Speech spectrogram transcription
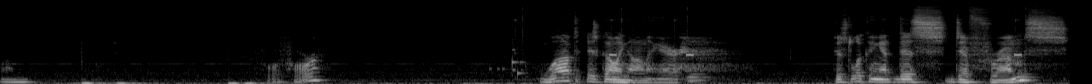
One, four, four. What is going on here? Just looking at this difference.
